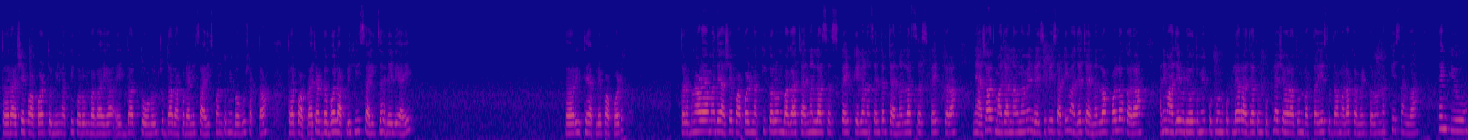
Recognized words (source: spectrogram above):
तर असे पापड तुम्ही नक्की करून बघा. या एकदा तोडूनसुद्धा दाखवले आणि साईज पण तुम्ही बघू शकता. तर पापडाच्या डबल आपली ही साईज झालेली आहे. तर इथे आपले पापड तर उन्हाळ्यामध्ये असे पापड नक्की करून बघा. चॅनलला सबस्क्राईब केलं नसेल तर चॅनलला सबस्क्राईब करा आणि अशाच माझ्या नवनवीन रेसिपीसाठी माझ्या चॅनलला फॉलो करा. आणि माझे व्हिडिओ तुम्ही कुठून कुठल्या राज्यातून कुठल्या शहरातून बघता हे सुद्धा मला कमेंट करून नक्की सांगा. थँक्यू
